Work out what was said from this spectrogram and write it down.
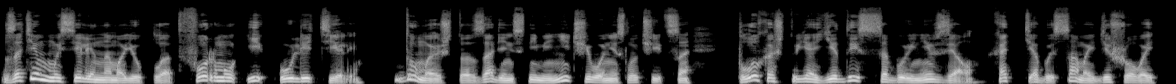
Затем мы сели на мою платформу и улетели. Думаю, что за день с ними ничего не случится. Плохо, что я еды с собой не взял, хотя бы самой дешевой.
